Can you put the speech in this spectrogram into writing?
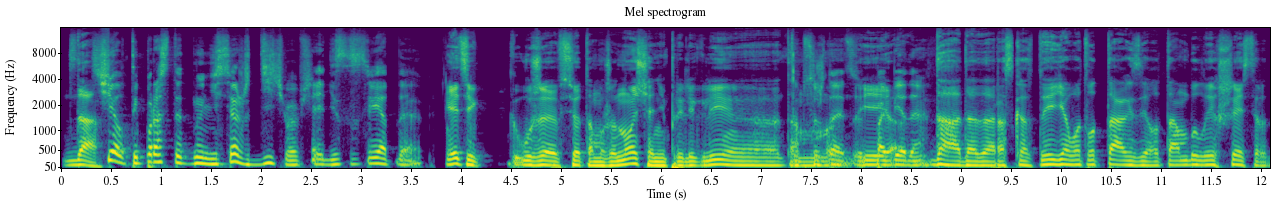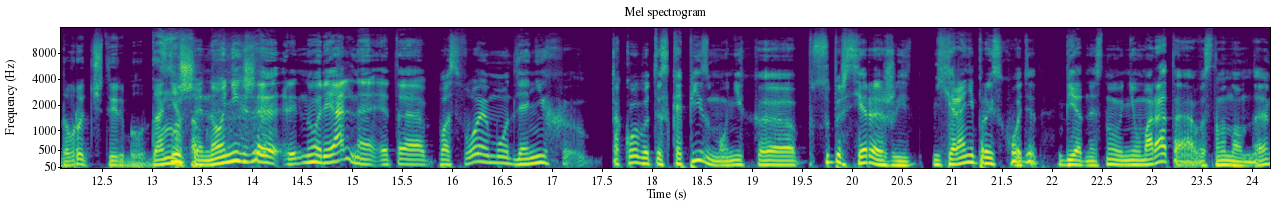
Да, Чел, ты просто, ну, несешь дичь вообще несусветную. эти уже все там уже ночь, они прилегли. э, Там, Обсуждают свои победы. Да, да, да, рассказывают. Да я вот вот так сделал, там было их шестеро, да вроде четыре было. Да нет, Слушай, там- но у них же, ну, реально, это по-своему для них такой вот эскапизм, у них э, супер серая жизнь. Ни хера не происходит. Бедность. Ну, не у Марата, а в основном, да?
